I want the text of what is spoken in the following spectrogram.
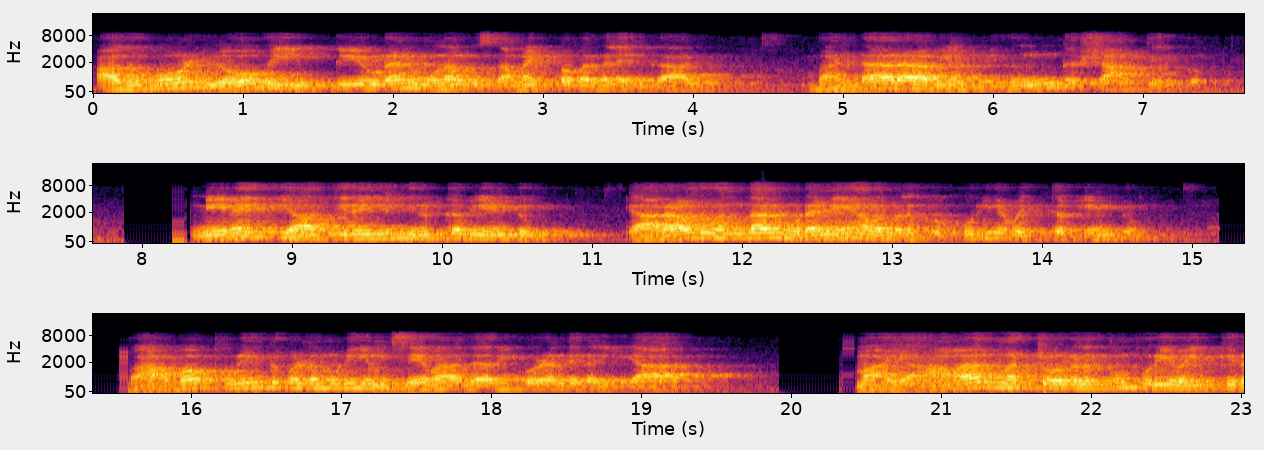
அதுபோல் யோக யுக்தியுடன் உணவு சமைப்பவர்கள் என்றால் பண்டாராவில் மிகுந்த சாந்தி இருக்கும். நினைவு யாத்திரையில் இருக்க வேண்டும். யாராவது வந்தால் உடனே அவர்களுக்கு புரிய வைக்க வேண்டும். பாபா புரிந்து கொள்ள முடியும் சேவாதாரி குழந்தைகள் யார்? யார் மற்றவர்களுக்கும் புரிய வைக்கிற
